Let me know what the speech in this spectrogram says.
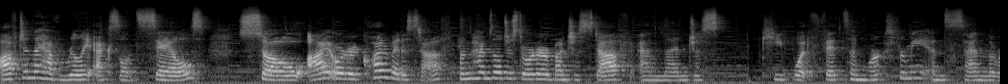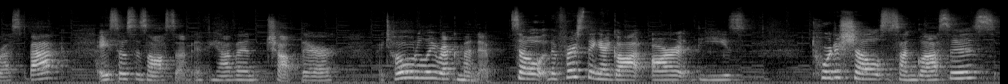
often they have really excellent sales. So I ordered quite a bit of stuff. Sometimes I'll just order a bunch of stuff and then just keep what fits and works for me and send the rest back. ASOS is awesome. If you haven't shopped there, I totally recommend it. So the first thing I got are these tortoiseshell sunglasses.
